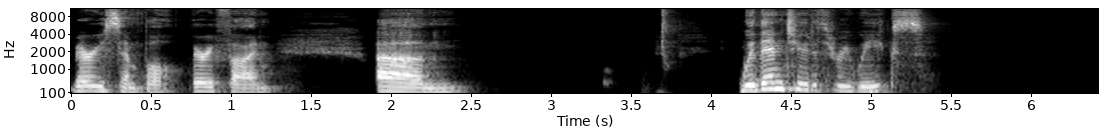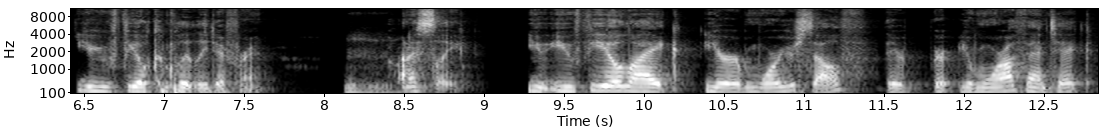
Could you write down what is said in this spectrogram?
very simple very fun um, within two to three weeks you feel completely different mm-hmm. honestly you you feel like you're more yourself er, you're more authentic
